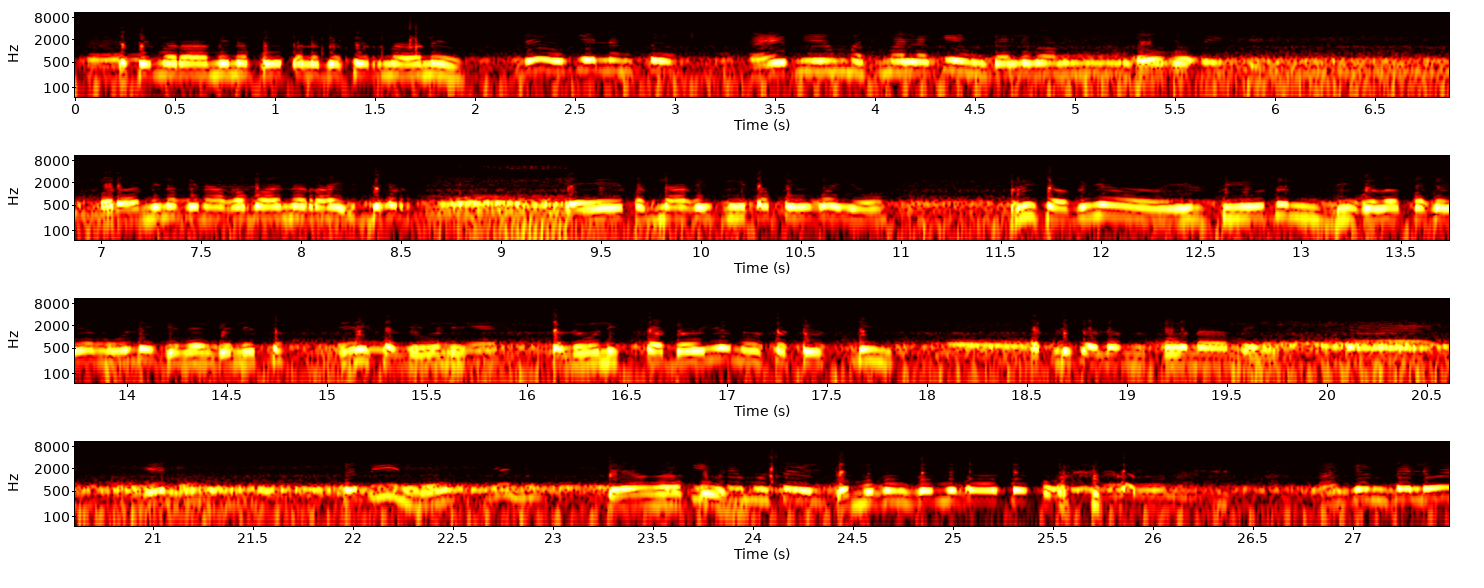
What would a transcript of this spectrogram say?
Kasi marami na po talaga, sir, na ano eh. Hindi, okay lang to. Kahit nga yung mas malaki, yung dalawang Opo. space eh. Marami na kinakabahan na rider. Eh, pag nakikita po kayo, Pre, sabi niya, LTO dun, di wala pa kayang huli, ganyan ganito. Hindi, sa okay lang lunis. Sa lunis pa daw yun, o sa Tuesday. At least alam po namin. Yan o. Sabihin mo, yan o. Kaya nga po, Nakita mo sa LTO. kamukhang kamukha pa po. Oo nga. Hanggang dalawa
